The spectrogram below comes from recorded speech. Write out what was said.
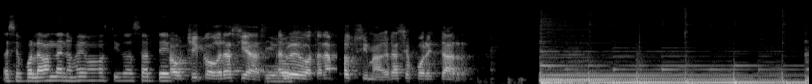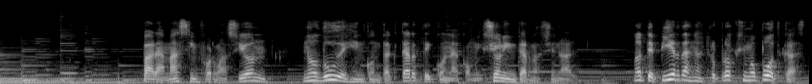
Gracias por la banda, nos vemos, chicos. Suerte. Chao, chicos, gracias. Hasta luego, hasta la próxima. Gracias por estar. Para más información, no dudes en contactarte con la Comisión Internacional. No te pierdas nuestro próximo podcast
